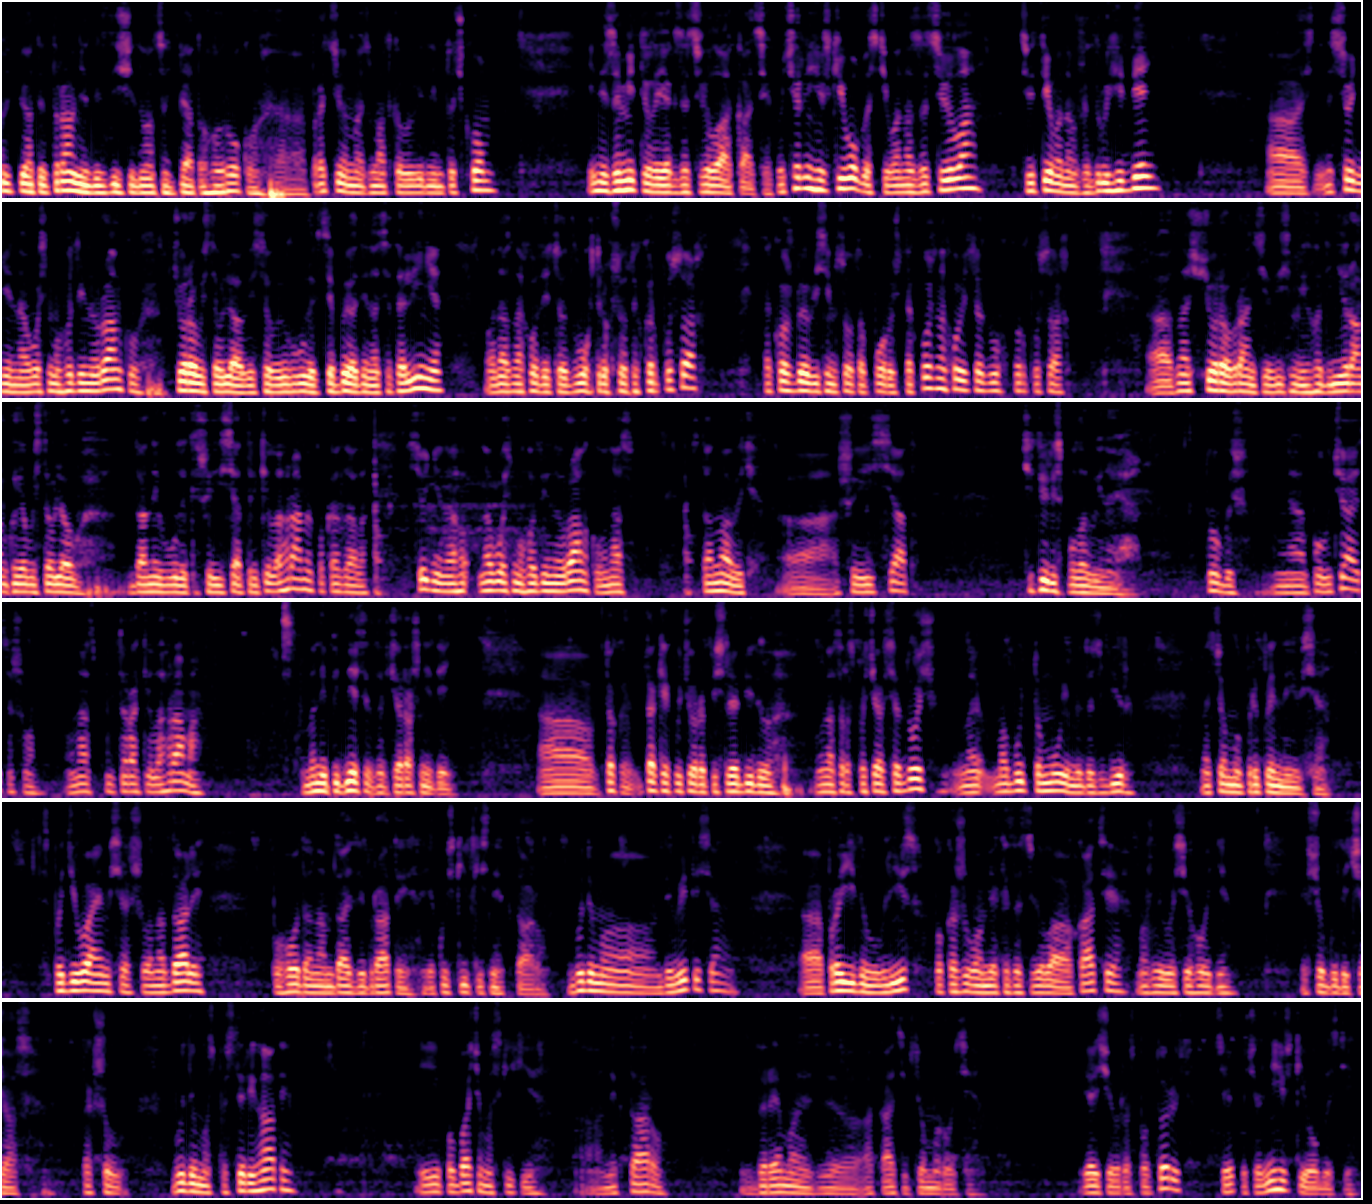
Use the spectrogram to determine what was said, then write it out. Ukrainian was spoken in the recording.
25 травня 2025 року. Е, Працюємо з матковивідним точком і не замітили, як зацвіла акація. По Чернігівській області вона зацвіла, цвіти вона вже другий день. Сьогодні на 8 годину ранку. Вчора виставляв вісовий вулик, це Б11 лінія. Вона знаходиться у двох трьохсотих корпусах. Також Б800 поруч також знаходиться у двох корпусах. Значить, вчора вранці о 8 годині ранку я виставляв даний вулик 63 кг показала. Сьогодні на, го- на 8 годину ранку у нас становить а, 64,5. Тобто, виходить, що у нас 1,5 кг вони піднесли за вчорашній день. А, так, так як вчора після обіду у нас розпочався дощ, мабуть, тому і медозбір на цьому припинився. Сподіваємося, що надалі погода нам дасть зібрати якусь кількість нектару. Будемо дивитися. Проїдемо в ліс, покажу вам, як і зацвіла акація, можливо, сьогодні, якщо буде час. Так що будемо спостерігати і побачимо, скільки нектару зберемо з е, акації в цьому році. Я ще раз повторюсь, це по Чернігівській області.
